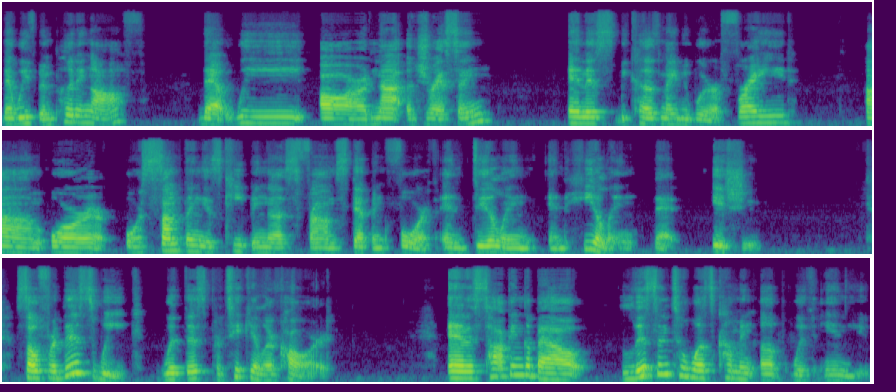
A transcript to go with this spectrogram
that we've been putting off that we are not addressing and it's because maybe we're afraid um, or or something is keeping us from stepping forth and dealing and healing that issue. So for this week with this particular card, and it's talking about listen to what's coming up within you.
